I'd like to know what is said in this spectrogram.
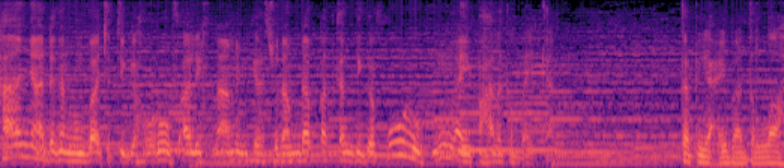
Hanya dengan membaca tiga huruf alif lam mim kita sudah mendapatkan 30 nilai pahala kebaikan. Tapi ya ibadallah,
